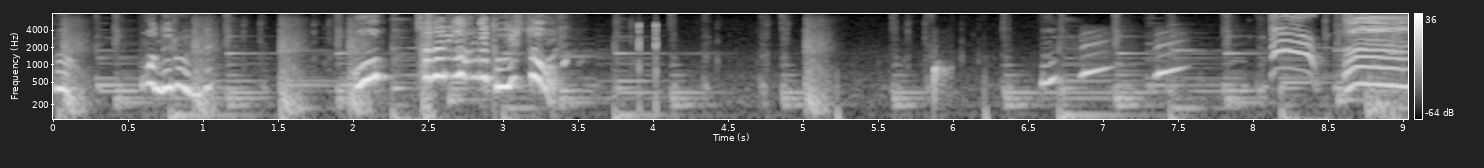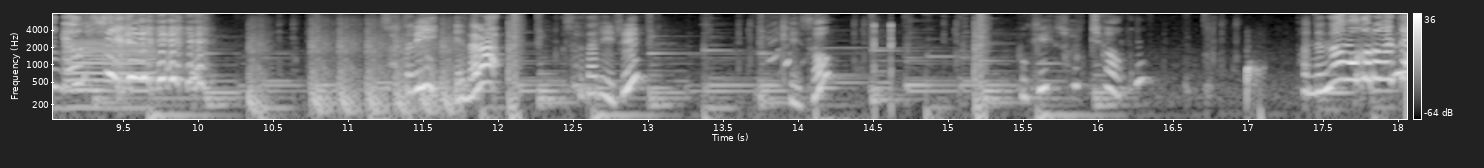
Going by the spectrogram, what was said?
뭐야? 뭐가 내려오는데? 어? 사다리가 한 개 더 있어! 어? 으, 역시! 사다리 내놔라! 사다리를 이렇게 해서 여기 설치하고 바나나 먹으러 가자!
